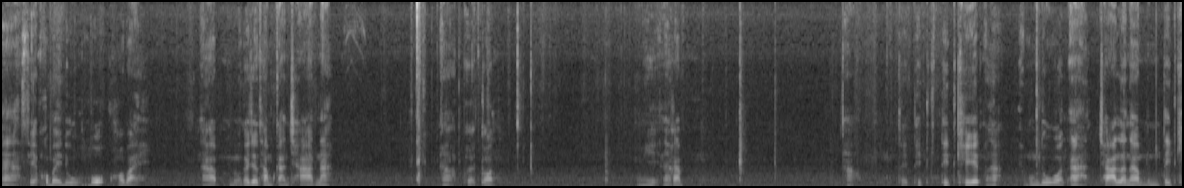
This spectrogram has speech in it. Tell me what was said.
อ่าเสียบเข้าไปดูโบะเข้าไปนะครับมันก็จะทำการชาร์จนะอ่าเปิดก่อนอย่างนี้นะครับ ติดติดตดเคสนะฮะผมดูก่อนอ่าชาร์จแล้วนะครับมันติดเค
